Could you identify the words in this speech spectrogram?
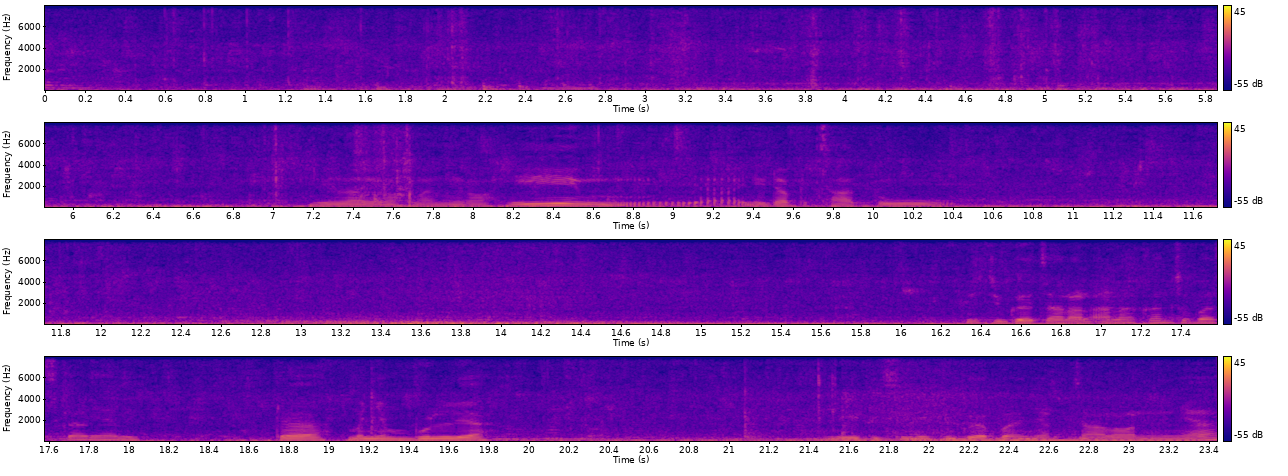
Bismillahirrahmanirrahim. Ya ini dapat satu. Ini juga calon anak kan sobat sekalian nih. Udah menyembul ya. Ini di sini juga banyak calonnya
